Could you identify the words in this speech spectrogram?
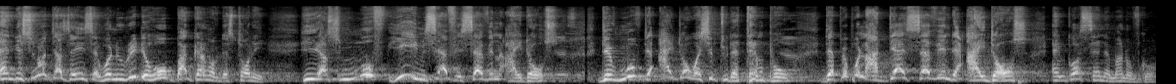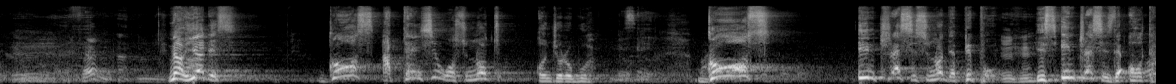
And it's not just the inside. When you read the whole background of the story, he has moved, he himself is serving idols. They've moved the idol worship to the temple. The people are there serving the idols, and God sent a man of God. Mm. Now, hear this. God's attention was not on Jeroboam. God's interest is not the people, his interest is the altar.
